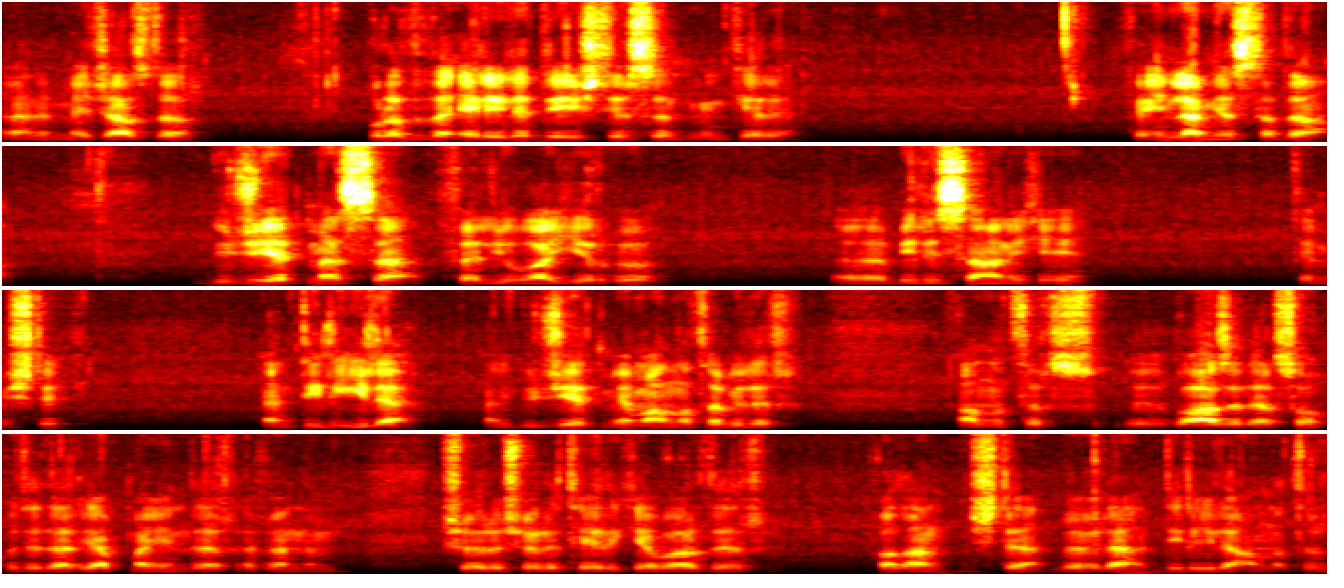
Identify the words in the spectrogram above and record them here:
Efendim mecazdır. Burada da eliyle değiştirsin münkeri. Fe in lem yastada gücü yetmezse fel yugayyirhu e, bilisanihi demiştik. Yani diliyle yani gücü yetmiyor ama anlatabilir. Anlatır, e, vaaz eder, sohbet eder, yapmayın der efendim. Şöyle şöyle tehlike vardır falan işte böyle diliyle anlatır.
